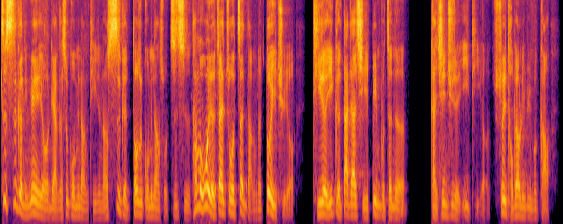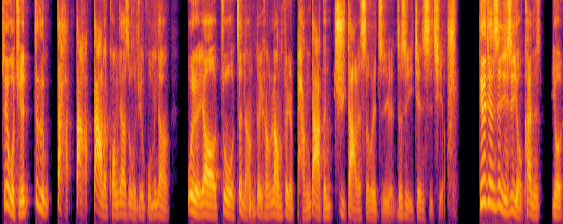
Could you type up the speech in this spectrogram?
这四个里面有两个是国民党提的，然后四个都是国民党所支持。他们为了在做政党的对决哦，提了一个大家其实并不真的感兴趣的议题哦，所以投票率并不高。所以我觉得这个大大大的框架是，我觉得国民党为了要做政党对抗，浪费了庞大跟巨大的社会资源，这是一件事情哦。第二件事情是有看的有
